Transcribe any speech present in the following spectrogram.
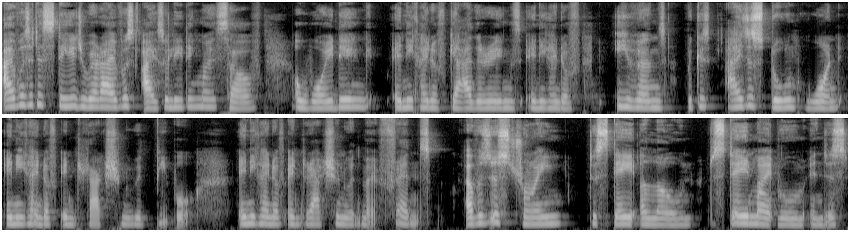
I was at a stage where I was isolating myself, avoiding any kind of gatherings, any kind of events, because I just don't want any kind of interaction with people, any kind of interaction with my friends. I was just trying to stay alone, to stay in my room and just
